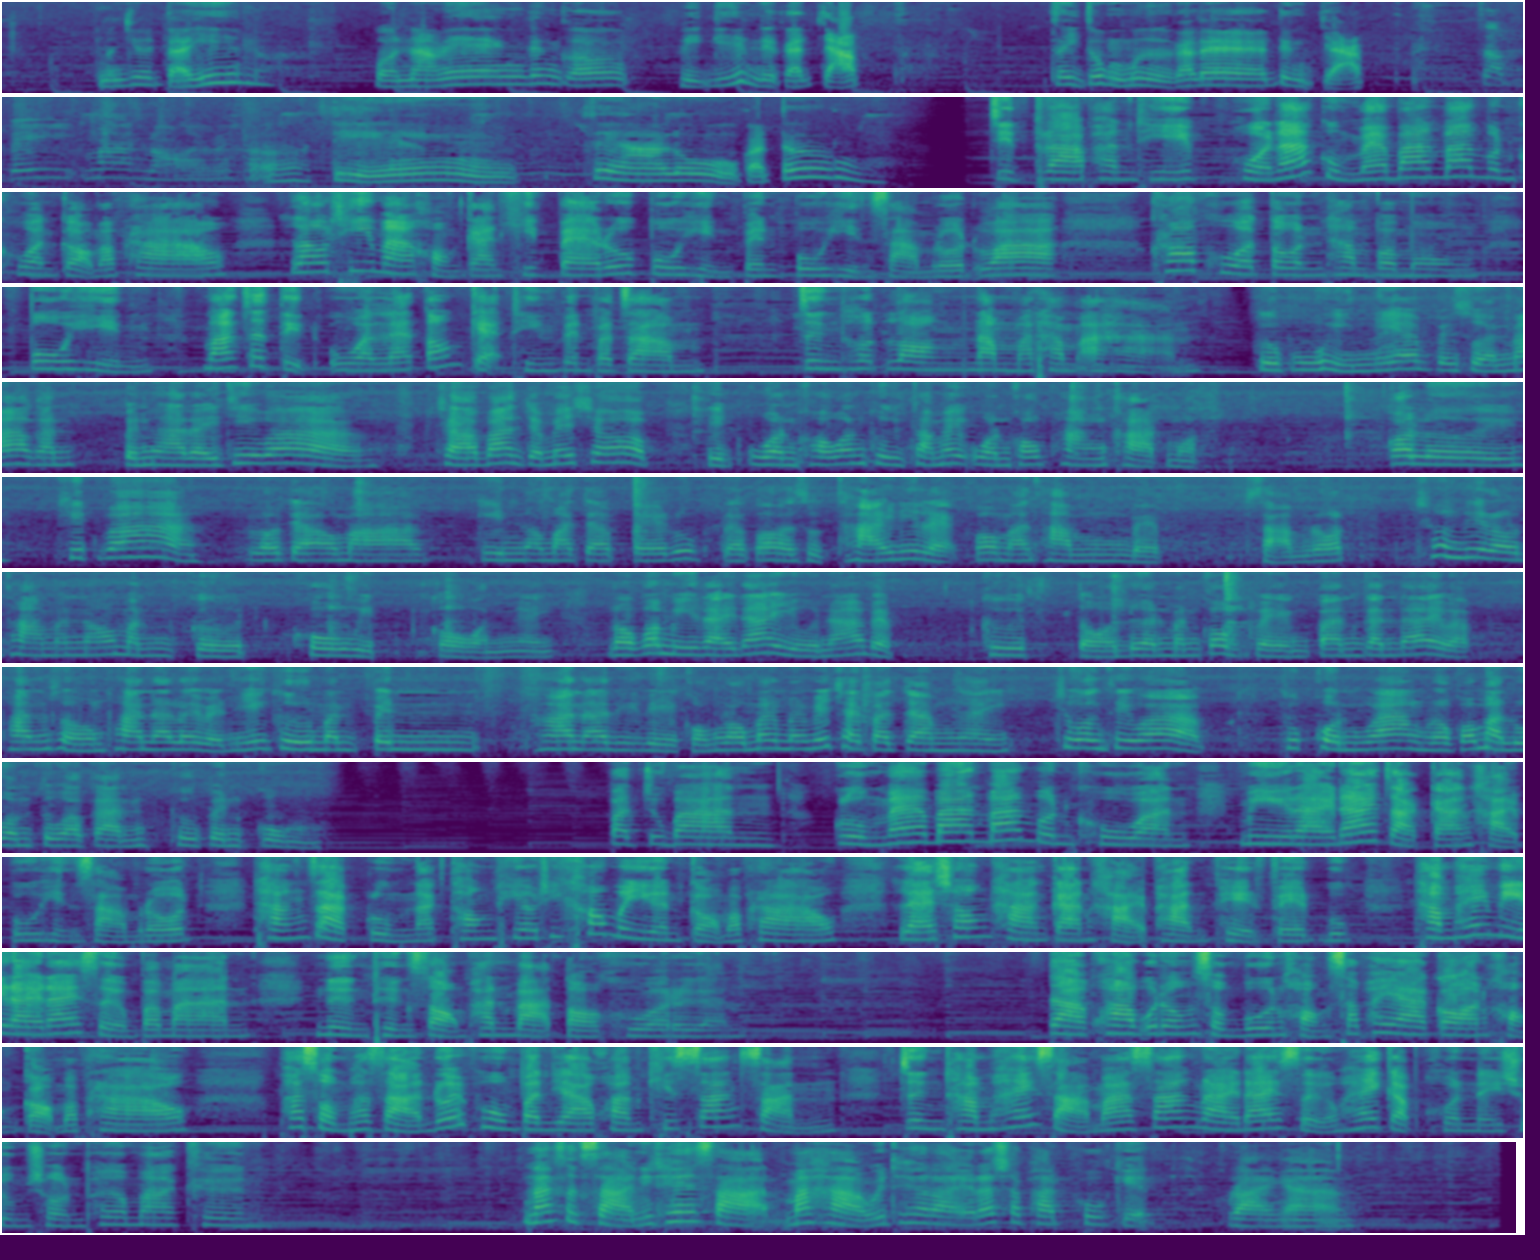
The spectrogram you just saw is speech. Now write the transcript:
มันอยู่ไตเนอะพอน้ำแห้งถึงก็ผีกินเดี๋ยวก็จับใส่ถุงมือก็ได้ถึงจับ จับได้มากน้อยไหมคะเออตีสี่ห้าลูกก็ตึง จิตราพันทิพย์หัวหน้ากลุ่มแม่บ้านบ้านบนควรเกาะมะพร้าว เล่าที่มาของการคิดแปรรูปปูหินเป็นปูหินสามรสว่า ครอบครัวตนทำประมง ปูหินมักจะติดอวนและต้องแกะทิ้งเป็นประจำ จึงทดลองนำมาทำอาหาร คือปูหินเนี่ยเป็นส่วนมากกัน เป็นอะไรที่ว่าชาวบ้านจะไม่ชอบติดอวนเขาวันคือทำให้อวนเขาพังขาดหมด ก็เลยคิดว่าเราจะเอามา กินเอามาจะแปรรูปแล้วก็สุดท้ายนี่แหละก็มาทำแบบสามรสช่วงที่เราทำมันเนาะมันเกิดโควิดก่อนไง เราก็มีรายได้อยู่นะแบบคือต่อเดือนมันก็แบ่งปันกันได้แบบพันสองพันอะไรแบบนี้คือมันเป็นงานอดิเรกของเราไม่มันไม่ใช่ประจำไง ช่วงที่ว่าทุกคนว่างเราก็มารวมตัวกันคือเป็นกลุ่ม ปัจจุบัน กลุ่มแม่บ้านบ้านบนควร มีรายได้จากการขายปูหินสามรสทั้งจากกลุ่มนักท่องเที่ยวที่เข้ามาเยือนเกาะมะพร้าว และช่องทางการขายผ่านเพจ Facebook ทำให้มีรายได้เสริมประมาณ 1-2,000 บาทต่อครัวเรือน จากความอุดมสมบูรณ์ของทรัพยากรของเกาะมะพร้าวผสมผสานด้วยภูมิปัญญาความคิดสร้างสรรค์ จึงทำให้สามารถสร้างรายได้เสริมให้กับคนในชุมชนเพิ่มมากขึ้น นักศึกษานิเทศศาสตร์ มหาวิทยาลัยราชภัฏภูเก็ต รายงาน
